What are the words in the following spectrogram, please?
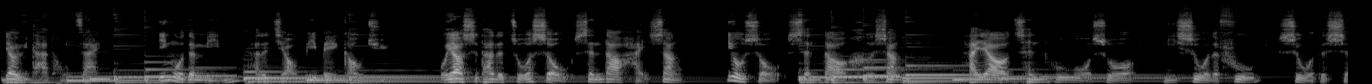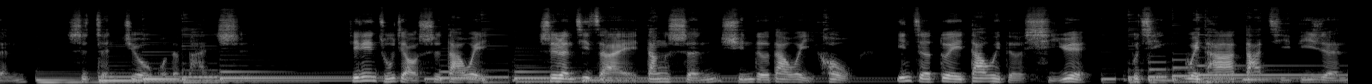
要与他同在，因我的名，他的脚必被高举。我要使他的左手伸到海上，右手伸到河上。他要称呼我说。你是我的父，是我的神，是拯救我的磐石。今天主角是大卫。诗人记载，当神寻得大卫以后，因着对大卫的喜悦，不仅为他打击敌人，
